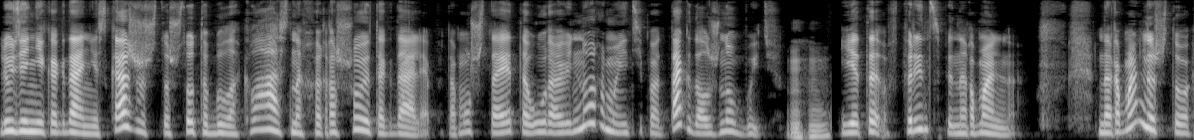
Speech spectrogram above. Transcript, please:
Люди никогда не скажут, что что-то было классно, хорошо и так далее, потому что это уровень нормы, и типа так должно быть. Мгм. И это, в принципе, нормально. Нормально, что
